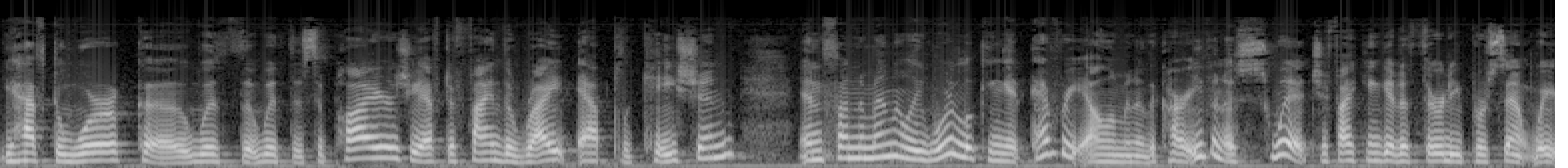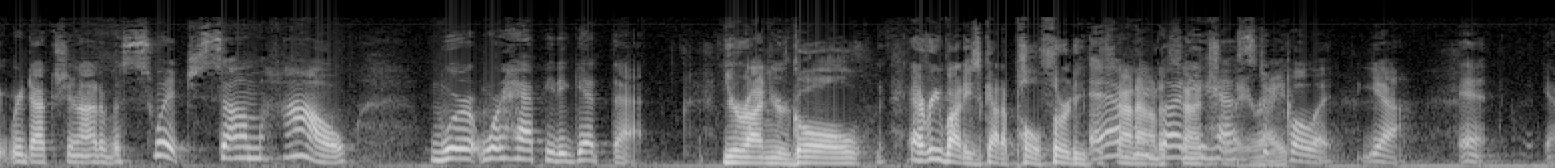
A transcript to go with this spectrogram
you have to work uh, with the, with the suppliers. You have to find the right application. And fundamentally, we're looking at every element of the car, even a switch. If I can get a 30% weight reduction out of a switch somehow, we're, we're happy to get that. You're on your goal. Everybody's got to pull 30% Everybody out essentially, right? Everybody has to pull it, yeah. And, yeah.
